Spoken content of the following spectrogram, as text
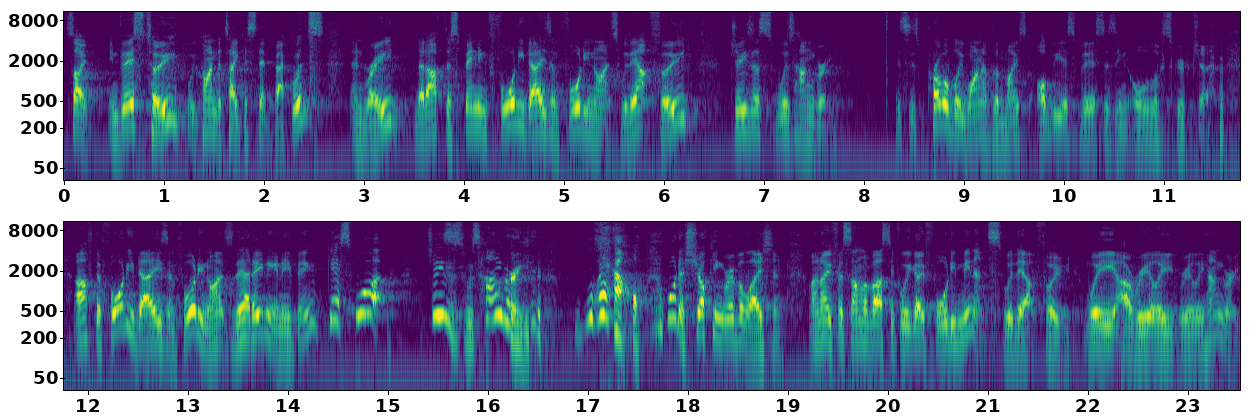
So, in verse 2, we kind of take a step backwards and read that after spending 40 days and 40 nights without food, Jesus was hungry. This is probably one of the most obvious verses in all of Scripture. After 40 days and 40 nights without eating anything, guess what? Jesus was hungry. wow, what a shocking revelation. I know for some of us, if we go 40 minutes without food, we are really, really hungry.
